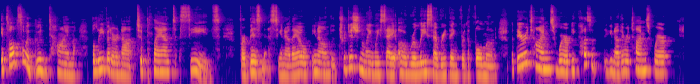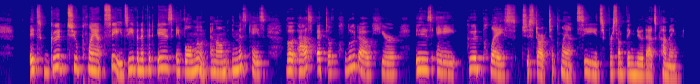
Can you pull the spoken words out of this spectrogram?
it's also a good time, believe it or not, to plant seeds for business. You know, they oh, you know, the, traditionally we say, oh, release everything for the full moon. But there are times where, because of, you know, there are times where it's good to plant seeds, even if it is a full moon. And um, in this case, the aspect of Pluto here is a good place to start to plant seeds for something new that's coming.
